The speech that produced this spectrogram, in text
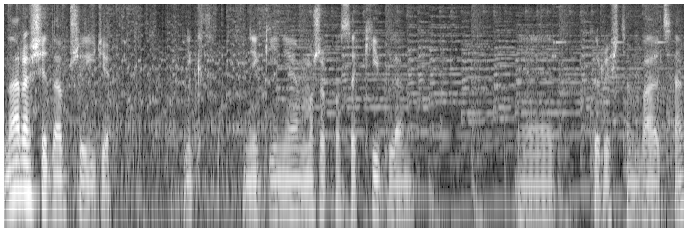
Na razie dobrze idzie. Nikt nie ginie, może poza kiblem yy, w którejś tam walce.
